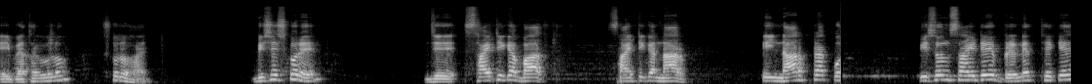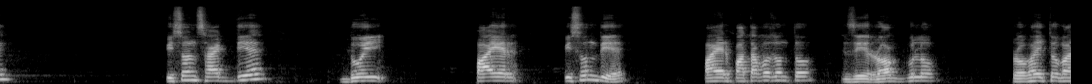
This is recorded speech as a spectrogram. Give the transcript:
এই ব্যথাগুলো শুরু হয়। বিশেষ করে যে সাইটিকা বাত, সাইটিকা নার্ভ, এই নার্ভটা পিছন সাইডে ব্রেনের থেকে পিছন সাইড দিয়ে দুই পায়ের পিছন দিয়ে পায়ের পাতা পর্যন্ত যে রগগুলো প্রবাহিত বা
